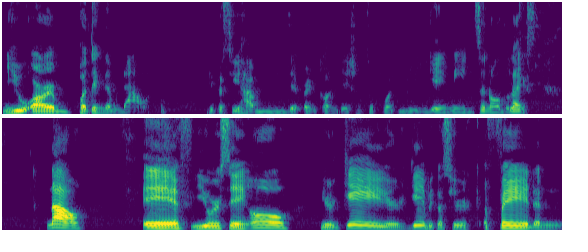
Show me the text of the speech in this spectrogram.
you are putting them down because you have different connotations of what being gay means and all the likes now if you're saying, "Oh, you're gay, you're gay because you're afraid," and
